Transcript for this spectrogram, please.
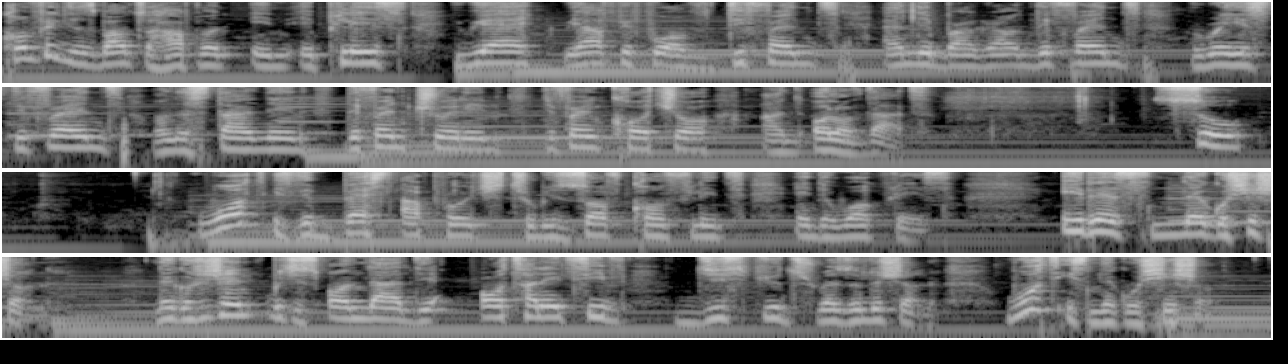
conflict is bound to happen in a place where we have people of different ethnic background, different race, different understanding, different training, different culture, and all of that. So, what is the best approach to resolve conflict in the workplace? It is negotiation. Negotiation, which is under the alternative dispute resolution. What is negotiation?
